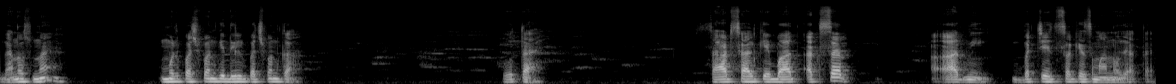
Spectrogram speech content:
गाना सुना है? उम्र पचपन के दिल बचपन का। होता है। साठ साल के बाद अक्सर आदमी बच्चे सके समान हो जाता है,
